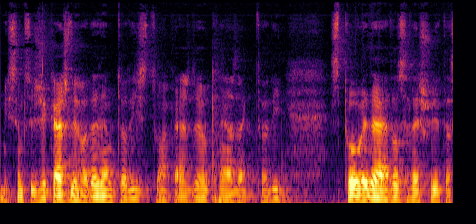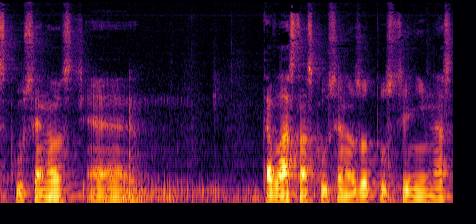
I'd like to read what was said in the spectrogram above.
myslím si, že každého redemptoristu a každého kniaza, ktorý spovedá a rozhrešuje tá skúsenosť, e, tá vlastná skúsenosť s odpustením nás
